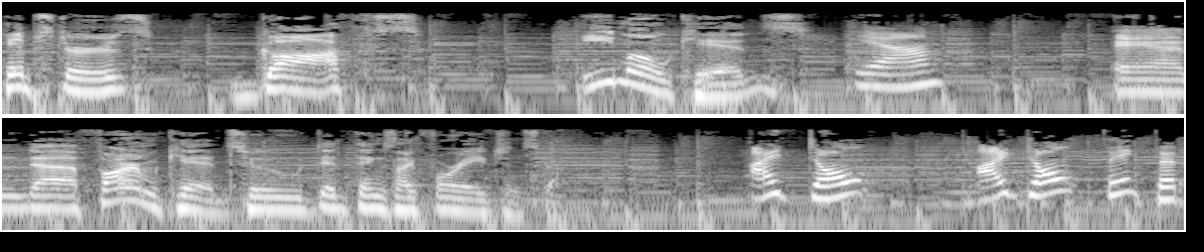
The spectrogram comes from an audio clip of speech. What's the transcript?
hipsters, goths, emo kids, yeah. and uh, farm kids who did things like 4-H and stuff. I don't, I don't think that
